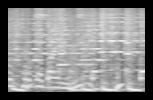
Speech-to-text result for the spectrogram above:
ছয় পুত্রকে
